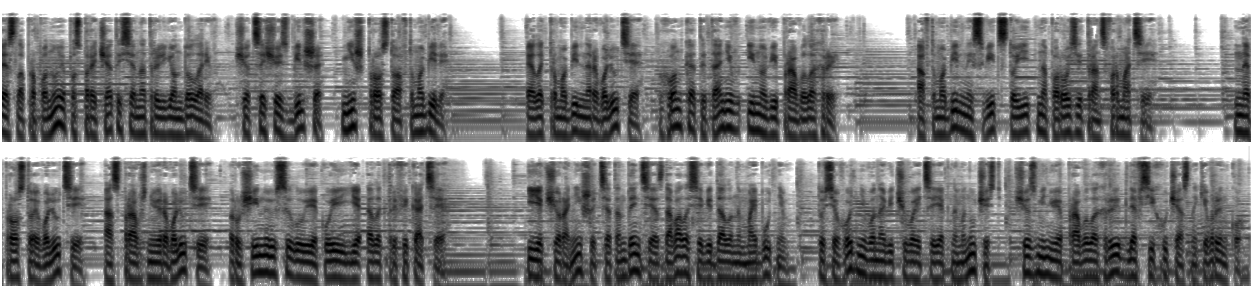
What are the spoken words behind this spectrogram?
Тесла пропонує посперечатися на трильйон доларів, що це щось більше, ніж просто автомобілі. Електромобільна революція, гонка титанів і нові правила гри. Автомобільний світ стоїть на порозі трансформації. Не просто еволюції, а справжньої революції, рушійною силою якої є електрифікація. І якщо раніше ця тенденція здавалася віддаленим майбутнім, то сьогодні вона відчувається як неминучість, що змінює правила гри для всіх учасників ринку.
